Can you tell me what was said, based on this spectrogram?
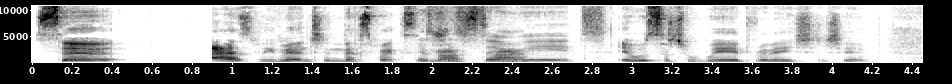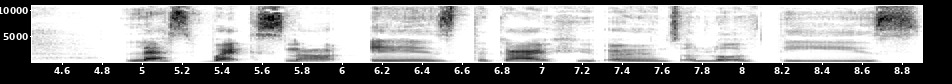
so as we mentioned les wexner This is last so time weird. it was such a weird relationship les wexner is the guy who owns a lot of these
